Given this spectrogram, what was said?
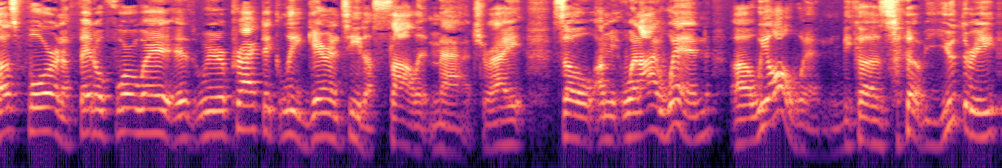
us four in a fatal four way, we're practically guaranteed a solid match, right? So, I mean, when I win, uh, we all win because you three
